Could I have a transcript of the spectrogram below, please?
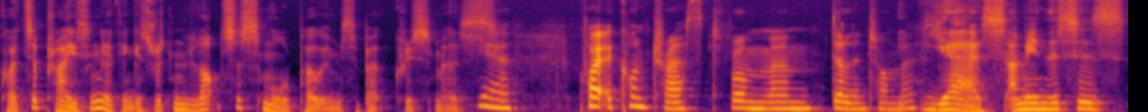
quite surprisingly, I think, has written lots of small poems about Christmas. Yeah. Quite a contrast from um, Dylan Thomas. Yes, I mean, this is.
